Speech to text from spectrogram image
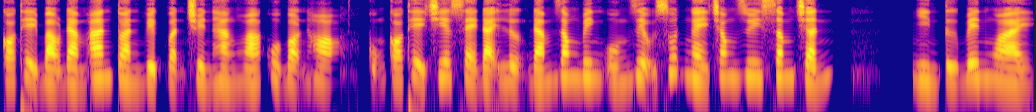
có thể bảo đảm an toàn việc vận chuyển hàng hóa của bọn họ, cũng có thể chia sẻ đại lượng đám dòng binh uống rượu suốt ngày trong duy xâm chấn. Nhìn từ bên ngoài,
